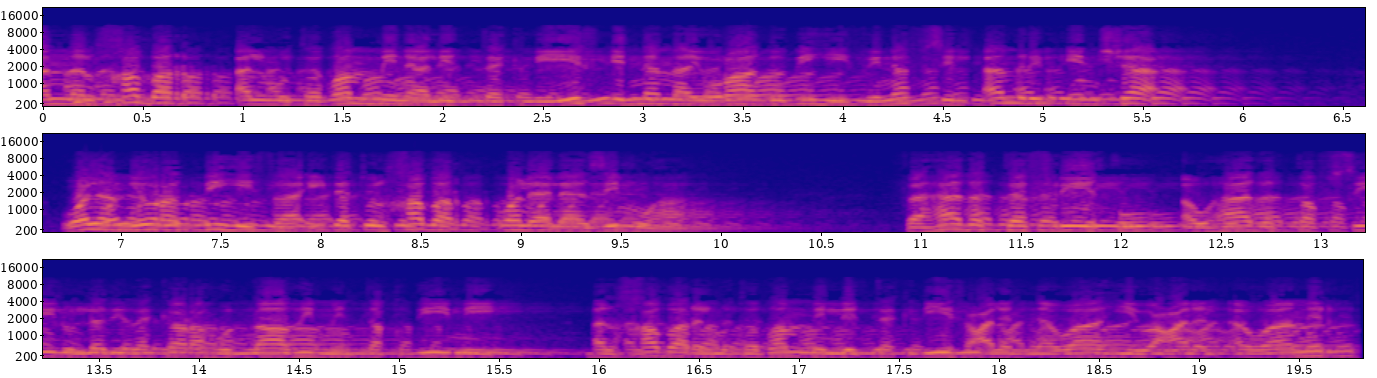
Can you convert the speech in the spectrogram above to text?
أن الخبر المتضمن للتكليف إنما يراد به في نفس الأمر الإنشاء ولم يرد به فائدة الخبر ولا لازمها. فهذا التفريق أو هذا التفصيل الذي ذكره الناظم من تقديم الخبر المتضمن للتكليف على النواهي وعلى الأوامر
